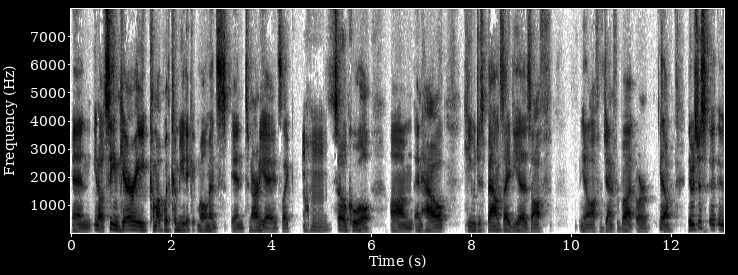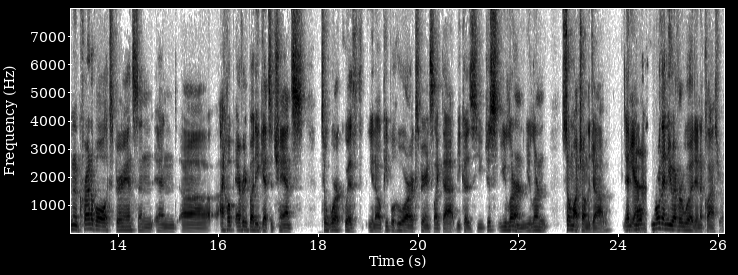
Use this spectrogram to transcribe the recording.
and you know seeing Gary come up with comedic moments in Thenardier, it's like mhm. so cool um and how he would just bounce ideas off you know off of jennifer butt or you know it was just an incredible experience and and uh i hope everybody gets a chance to work with you know people who are experienced like that because you just you learn you learn so much on the job and more, Yeah. more than you ever would in a classroom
